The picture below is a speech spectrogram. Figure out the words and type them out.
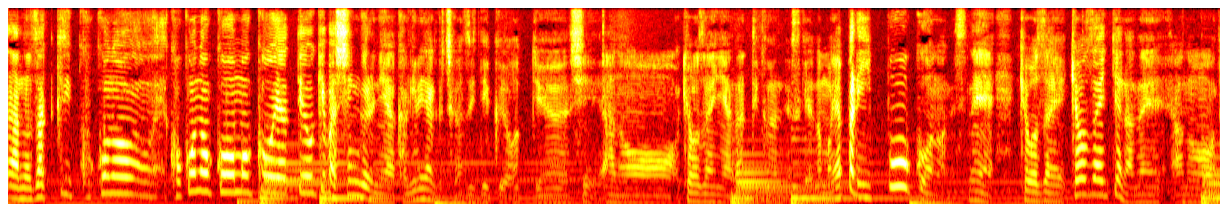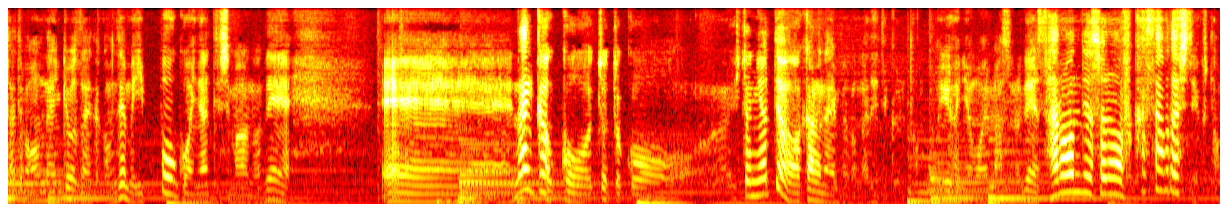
あ、あの、ざっくり、ここの、ここの項目をやっておけばシングルには限りなく近づいていくよっていうし、あの、教材にはなってくるんですけれども、やっぱり一方向のですね、教材、教材っていうのはね、あの、例えばオンライン教材とかも全部一方向になってしまうので、えー、なんかこう、ちょっとこう、人によってはわからない部分が出てくるというふうに思いますので、サロンでその深さを出していくと。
